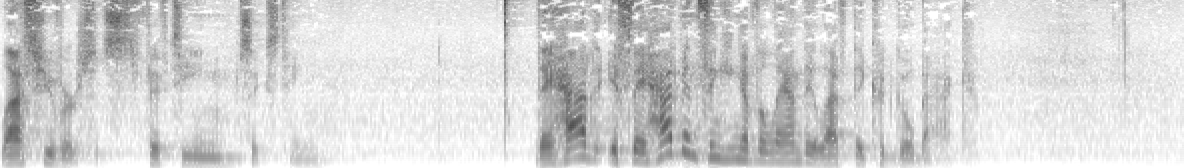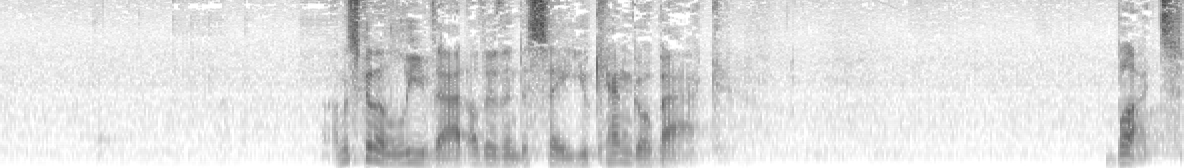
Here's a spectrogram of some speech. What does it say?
last few verses 15, 16. They had, if they had been thinking of the land they left, they could go back. I'm just going to leave that other than to say you can go back. But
